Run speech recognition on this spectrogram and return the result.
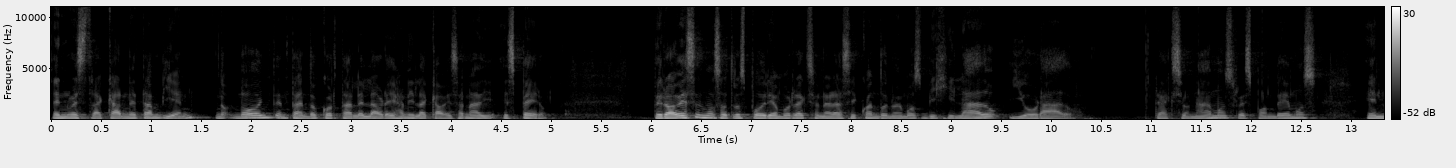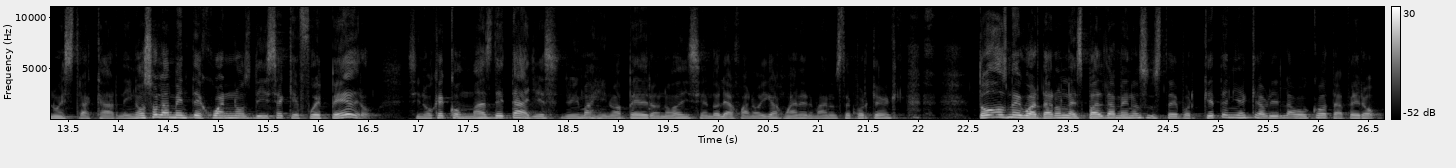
en nuestra carne también, no, no intentando cortarle la oreja ni la cabeza a nadie, espero. Pero a veces nosotros podríamos reaccionar así cuando no hemos vigilado y orado. Reaccionamos, respondemos en nuestra carne. Y no solamente Juan nos dice que fue Pedro, sino que con más detalles, yo imagino a Pedro, ¿no? Diciéndole a Juan, oiga Juan, hermano, ¿usted por qué? Todos me guardaron la espalda menos usted, ¿por qué tenía que abrir la bocota? Pero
